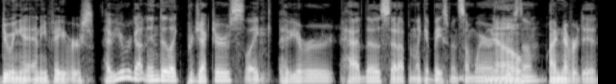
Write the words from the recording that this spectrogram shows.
doing it any favors have you ever gotten into like projectors? Like, have you ever had those set up in like a basement somewhere and used them? i never did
